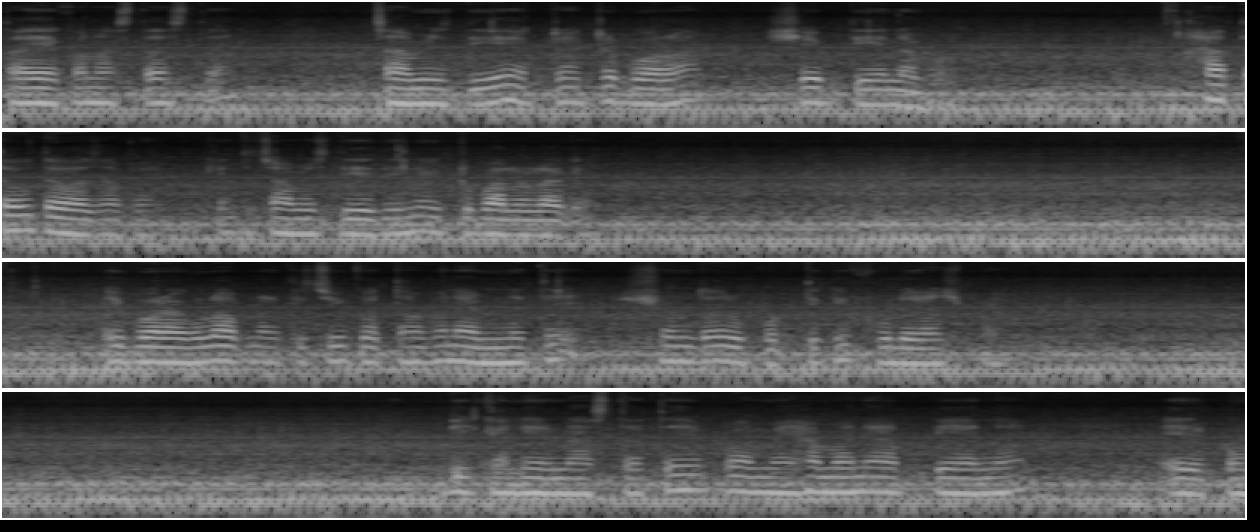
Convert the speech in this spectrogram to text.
তাই এখন আস্তে আস্তে চামচ দিয়ে একটা একটা বড়া শেপ দিয়ে নেব। হাতেও দেওয়া যাবে, কিন্তু চামচ দিয়ে দিলে একটু ভালো লাগে। এই বড়াগুলো আপনার কিছুই করতে হবে না, এমনিতে সুন্দর উপর থেকে ফুলে আসবে। বিকালের নাস্তাতে বা মেহমানে আপ্যায়নে এরকম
